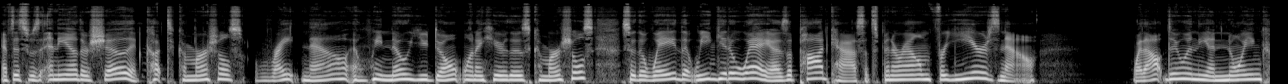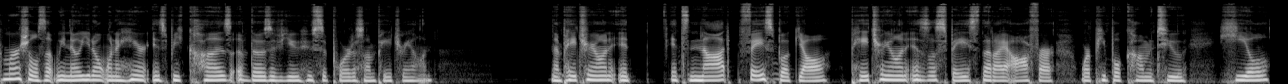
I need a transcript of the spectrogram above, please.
If this was any other show, they'd cut to commercials right now. And we know you don't want to hear those commercials. So the way that we get away as a podcast that's been around for years now without doing the annoying commercials that we know you don't want to hear is because of those of you who support us on Patreon. Now, Patreon, it, it's not Facebook, y'all. Patreon is a space that I offer where people come to heal,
